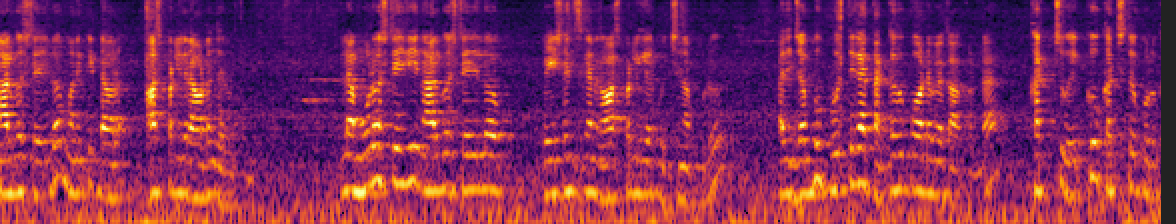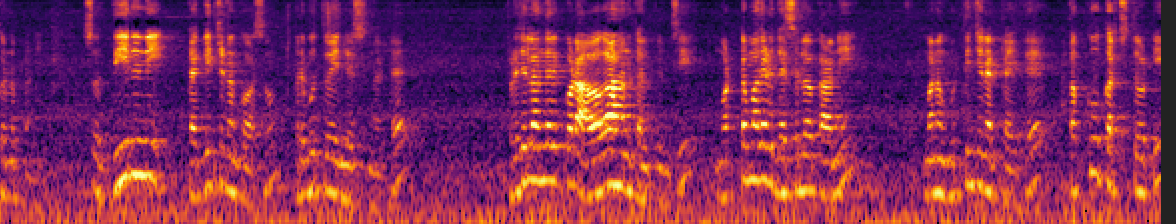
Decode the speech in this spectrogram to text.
నాలుగో స్టేజ్లో మనకి డెవలప్ హాస్పిటల్కి రావడం జరుగుతుంది. ఇలా మూడో స్టేజీ నాలుగో స్టేజ్లో పేషెంట్స్ కనుక హాస్పిటల్కి వచ్చినప్పుడు అది జబ్బు పూర్తిగా తగ్గకపోవడమే కాకుండా ఖర్చు ఎక్కువ ఖర్చుతో కూడుకున్న పని. సో దీనిని తగ్గించడం కోసం ప్రభుత్వం ఏం చేస్తుందంటే ప్రజలందరికీ కూడా అవగాహన కల్పించి మొట్టమొదటి దశలో కానీ మనం గుర్తించినట్లయితే తక్కువ ఖర్చుతోటి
